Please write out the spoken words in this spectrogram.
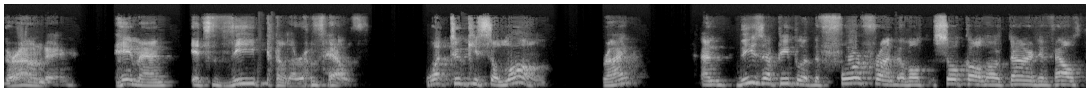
grounding. Hey, man, it's the pillar of health. What took you so long, right? And these are people at the forefront of so called alternative health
